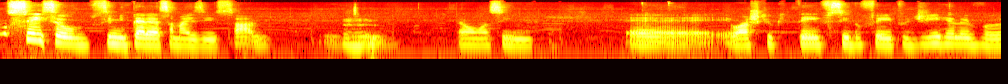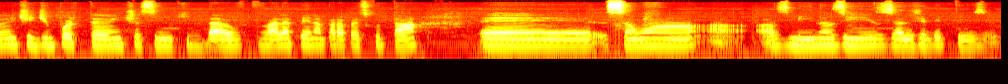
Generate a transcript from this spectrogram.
eu não sei se, eu, se me interessa mais isso, sabe? Uhum. Então, assim, é, eu acho que o que tem sido feito de relevante, de importante, assim, que dá, vale a pena parar para escutar, é, são a, a, as minas e os LGBTs.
